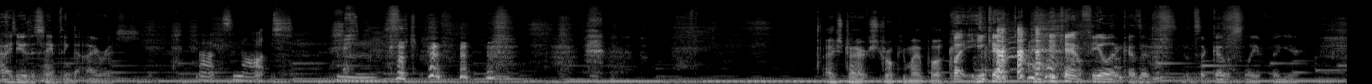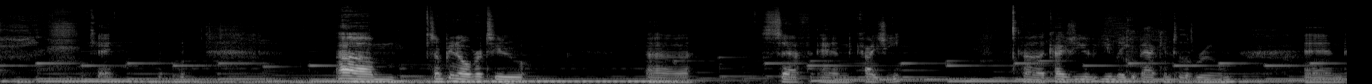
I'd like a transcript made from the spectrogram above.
I do the same thing to Iris. That's not. I start stroking my book. But he can't. he can't feel it because it's it's a ghostly figure. Okay. Um, jumping over to uh, Seph and Kaiji. Uh, Kaiji, you, you make it back into the room, and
